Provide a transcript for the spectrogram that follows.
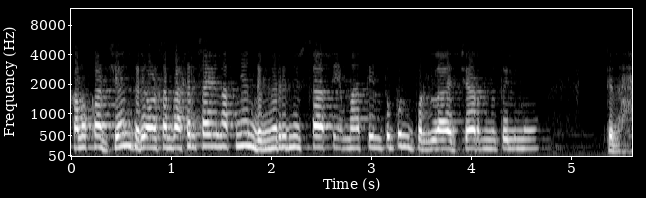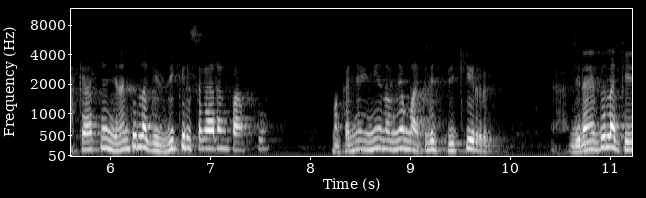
kalau kajian dari awal sampai akhir saya enaknya dengerin Ustaz, nikmatin itu pun belajar menuntut ilmu. Dan hakikatnya jangan itu lagi zikir sekarang Pak Bu. Makanya ini namanya majelis zikir. Nah, jangan itu lagi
